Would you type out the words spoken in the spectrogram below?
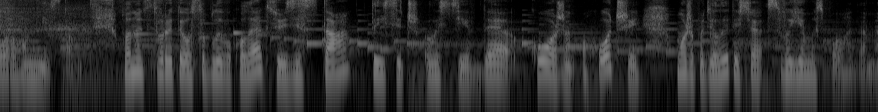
ворогом місто. Планують створити особливу колекцію зі 100 тисяч листів, де кожен охочий може поділитися своїми спогадами.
